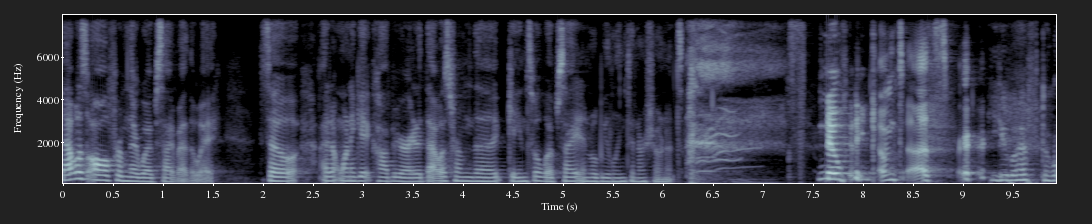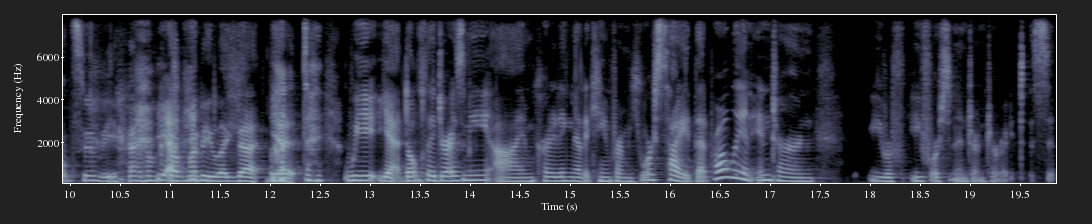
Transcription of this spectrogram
That was all from their website, by the way. So I don't want to get copyrighted. That was from the Gainesville website, and it'll be linked in our show notes. Nobody come to us for. UF, don't sue me. I don't Yeah. have money like that yet. we yeah, don't plagiarize me. I'm crediting that it came from your site. That probably an intern you were you forced an intern to write. So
